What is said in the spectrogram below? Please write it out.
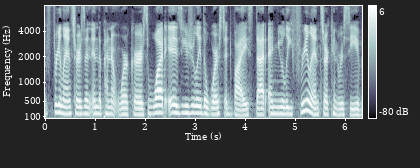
freelancers and independent workers, what is usually the worst advice that a newly freelancer can receive?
